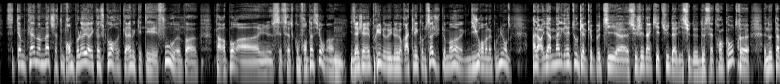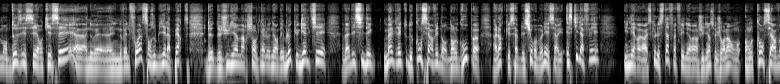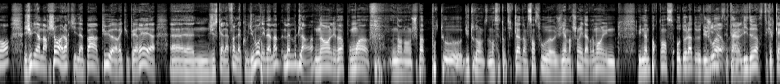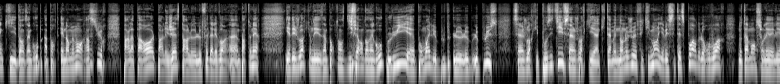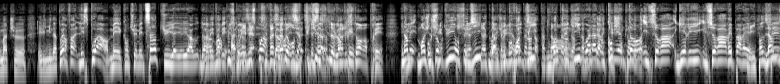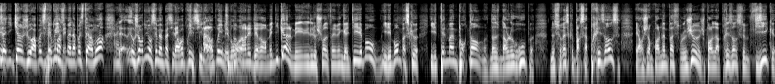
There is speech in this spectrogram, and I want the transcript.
C'était quand même un match à trompe-l'œil avec un score quand même qui était fou euh, par, par rapport à une- cette, cette confrontation. hein. Mm. Ils n'avaient jamais pris une, une raclée comme ça, justement, 10 jours avant la Coupe du Monde. Alors, il y a malgré tout quelques petits euh, sujets d'inquiétude à l'issue de, de cette rencontre, euh, notamment deux essais encaissés à, nouvel- à une nouvelle fois, sans oublier la perte de, de Julien Marchand, le talonneur des Bleus, que Galtier va décider malgré tout de conserver dans, dans le groupe, alors que sa blessure au mollet est sérieuse. Est-ce qu'il a fait une erreur Est-ce que le staff a fait une erreur, Julien, ce jour-là, en, en conservant Julien Marchand alors qu'il n'a pas pu euh, récupérer euh, euh, jusqu'à la fin de la Coupe du Monde et même, même au-delà hein? Non, l'erreur pour moi, pff, non, non, je suis pas pour tout, du tout dans, dans cette optique-là, dans le sens où euh, Julien Marchand, il a vraiment une, une importance au-delà de- du joueur. C'est un ouais. leader, c'était quelqu'un qui, dans un groupe, apporte énormément, rassure par la parole, par les gestes, par le, le fait d'aller voir un, un partenaire. Il y a des joueurs qui ont des importances différentes dans un groupe. Lui, pour moi, il est le, plus- le- le- le plus. C'est un joueur qui est positif, c'est un joueur qui, qui t'amène dans le jeu. Effectivement, il y avait cet espoir de le revoir, notamment sur les, les matchs euh, éliminatoires. enfin, l'espoir, mais quand tu es médecin, tu dois mais avoir plus ah, que oui, des espoirs. C'est tu facile, de, refaire- facile de faire l'histoire après. Et Non, mais moi, aujourd'hui, on te dit, on te dit, voilà, dans combien de temps il sera guéri, il sera réparé. Là, on nous a dit 15 jours. Après, c'était Mais oui, trois mais- semaines. Après, c'était un mois. Ouais. Aujourd'hui, on ne sait même pas s'il a repris. S'il a repris, mais tu bon. peux euh, parler d'erreur médicale, mais le choix de Fabien Galtier, il est bon. Il est bon parce que il est tellement important dans, dans le groupe, ne serait-ce que par sa présence. Et alors, j'en parle même pas sur le jeu, je parle de la présence physique,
